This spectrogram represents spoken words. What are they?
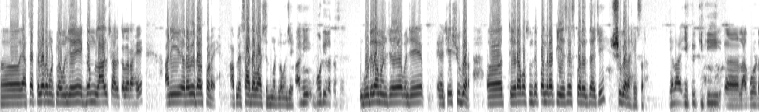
अ, याचा कलर म्हटलं म्हणजे एकदम लाल शार कलर आहे. आणि रवेदार फळ आहे. आपल्या साध्या भाषेत म्हटलं म्हणजे. आणि गोडीला कसं आहे? गोडीला म्हणजे म्हणजे याची शुगर तेरा पासून ते पंधरा टी एस एस पर्यंत याची शुगर आहे सर. याला एकरी किती लागवड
